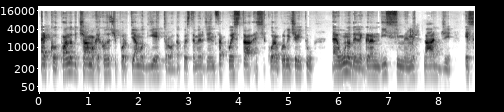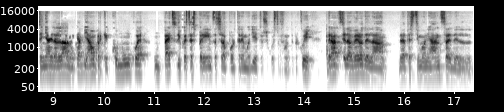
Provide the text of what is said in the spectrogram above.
ecco, quando diciamo che cosa ci portiamo dietro da questa emergenza, questa è sicura, quello che dicevi tu, è uno delle grandissime messaggi e segnali d'allarme che abbiamo perché comunque un pezzo di questa esperienza ce la porteremo dietro su questo fronte. Per cui grazie davvero della, della testimonianza e del,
